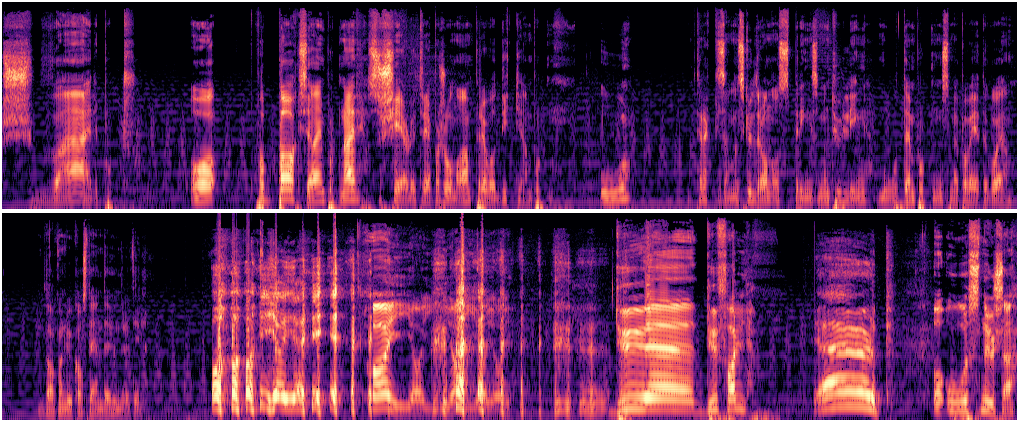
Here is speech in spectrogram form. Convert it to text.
svær port. Og på baksida av den porten her, så ser du tre personer prøve å dytte igjen porten. O trekker sammen skuldrene og springer som en tulling mot den porten som er på vei til å gå igjen. Da kan du kaste en D100 til. Oi, oi, oi. Oi, oi, oi, oi. Du, eh, du faller. Hjelp! Og O snur seg.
